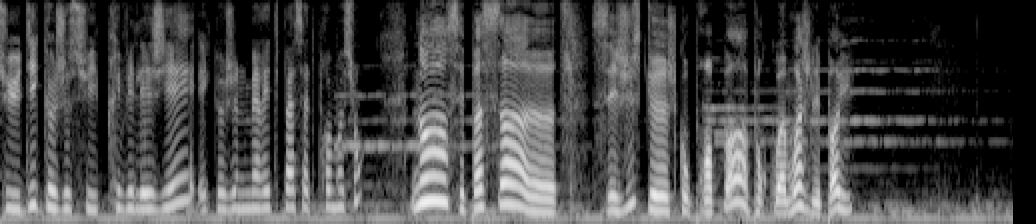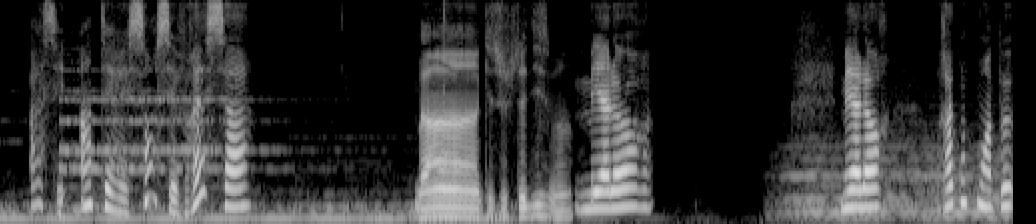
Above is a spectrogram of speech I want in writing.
tu dis que je suis privilégiée et que je ne mérite pas cette promotion? Non, c'est pas ça. euh, c'est juste que je comprends pas pourquoi moi je l'ai pas eu. Ah, c'est intéressant, c'est vrai ça. Ben, qu'est-ce que je te dis moi? Mais alors? Mais alors, raconte-moi un peu,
